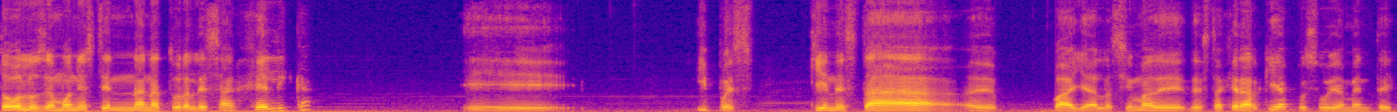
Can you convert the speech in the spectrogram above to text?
todos los demonios tienen una naturaleza angélica. Eh, y pues quién está, eh, vaya, a la cima de, esta jerarquía, pues obviamente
